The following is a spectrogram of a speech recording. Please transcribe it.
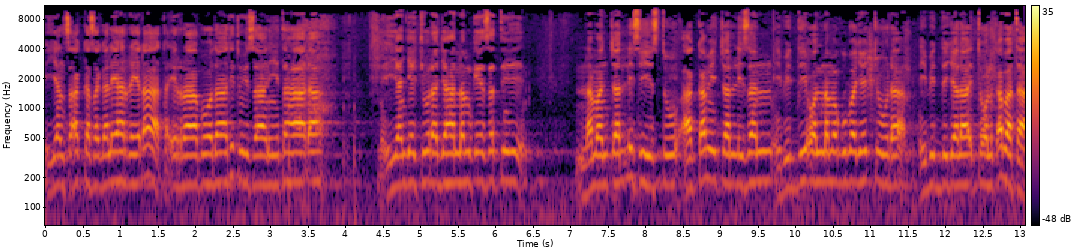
إيان سأك سقلي هريرات إرابودات إساني تهادا. إيان ججو جهنم كيست naman callisiistu akkami callisan ibiddi ol nama guba jechuudha ibiddi jalaa itti ol qabata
